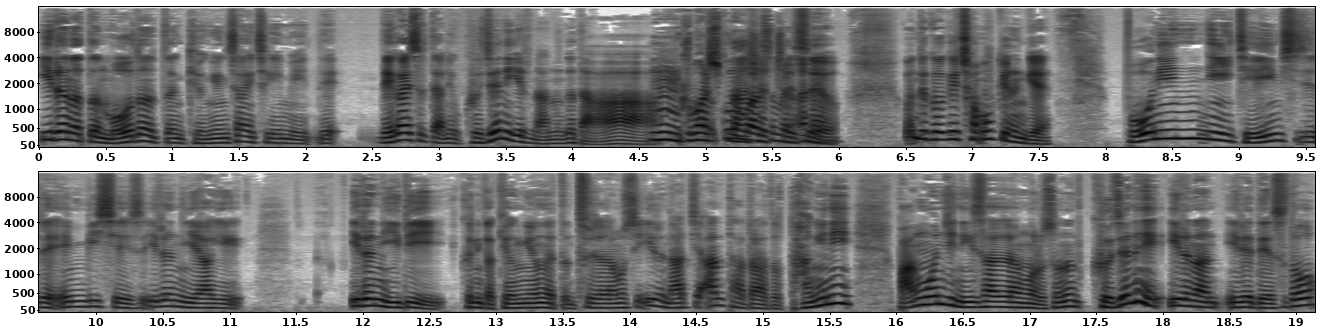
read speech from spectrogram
이런 어떤 모든 어떤 경영상의 책임이 내, 내가 있을 때 아니고 그 전에 일어나는 거다. 음, 그 말씀 그런. 말씀을 했어요. 그런데 그게 참 웃기는 게 본인이 재임 시절에 MBC에서 이런 이야기 이런 일이 그러니까 경영 어떤 투자 잘못이 일어났지 않다더라도 당연히 박문진 이사장으로서는 그 전에 일어난 일에 대해서도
